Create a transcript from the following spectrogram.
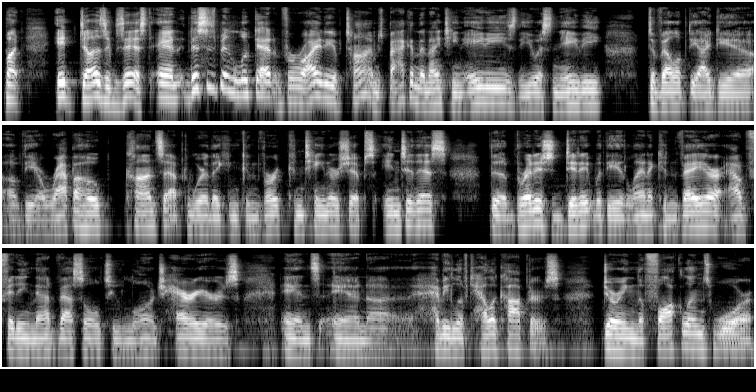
But it does exist. And this has been looked at a variety of times. Back in the 1980s, the US Navy developed the idea of the Arapahoe concept, where they can convert container ships into this. The British did it with the Atlantic Conveyor, outfitting that vessel to launch Harriers and and uh, heavy lift helicopters during the Falklands War.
